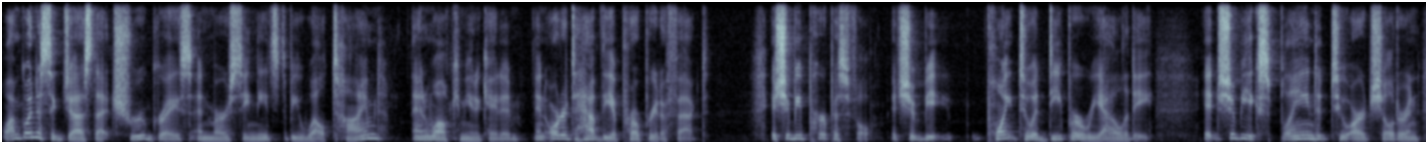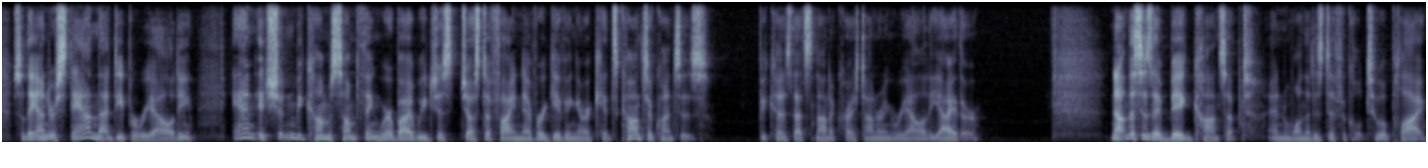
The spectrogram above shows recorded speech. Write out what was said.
Well, I'm going to suggest that true grace and mercy needs to be well timed and well communicated in order to have the appropriate effect. It should be purposeful. It should be point to a deeper reality. It should be explained to our children so they understand that deeper reality, and it shouldn't become something whereby we just justify never giving our kids consequences, because that's not a Christ honoring reality either. Now, this is a big concept and one that is difficult to apply.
